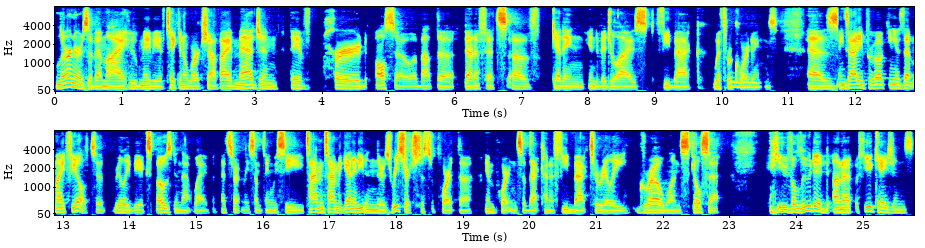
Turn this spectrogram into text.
learners of MI who maybe have taken a workshop, I imagine they've heard also about the benefits of getting individualized feedback with mm-hmm. recordings, mm. as anxiety provoking as that might feel to really be exposed in that way. But that's certainly something we see time and time again. And even there's research to support the importance of that kind of feedback to really grow one's skill set. You've alluded on a, a few occasions,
